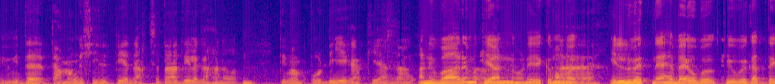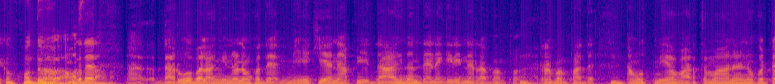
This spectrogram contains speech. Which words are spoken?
විවිධ තමන්ගේ ශිල්පිය දක්ෂතා තියල ගහනවා තිමම් පොඩි එකක් කියන්න අනිවාර්යයෙන්ම කියන්න ඕනේ. ඒක මම ඉල්ලුවෙත් නෑ. හැබැයි ඔබ කිව්ව එකත් ඒක හොඳම අවස්ථාවක්. දරුව බලගන්න මොකද මේ කියන අපි එදාගිදන් දැනගරන්න රබම් පද. නමුත් මෙය වර්තමානයනකොට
